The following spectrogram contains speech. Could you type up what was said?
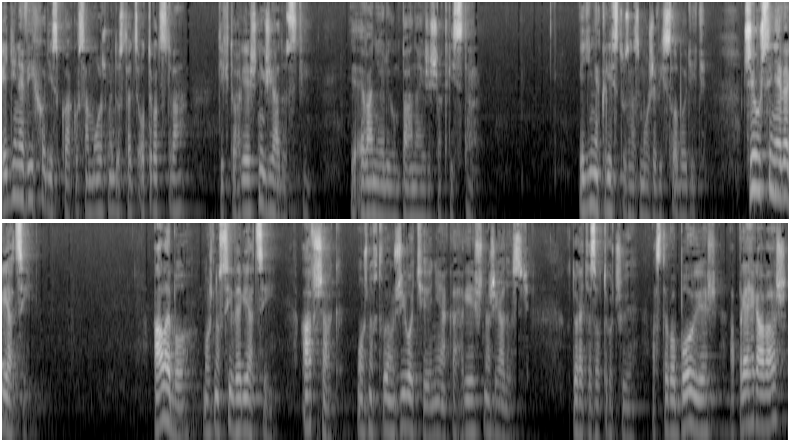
Jediné východisko, ako sa môžeme dostať z otroctva týchto hriešných žiadostí, je Evangelium Pána Ježiša Krista. Jedine Kristus nás môže vyslobodiť. Či už si neveriaci, alebo možno si veriaci, avšak možno v tvojom živote je nejaká hriešna žiadosť, ktorá ťa zotročuje a s ktorou bojuješ a prehrávaš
